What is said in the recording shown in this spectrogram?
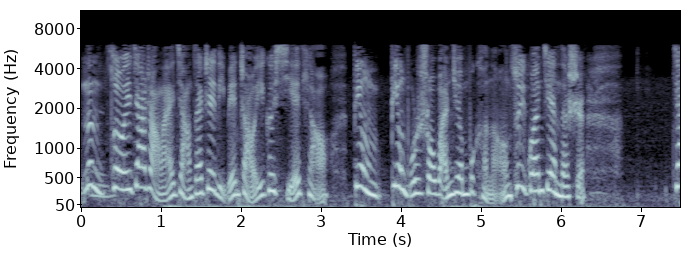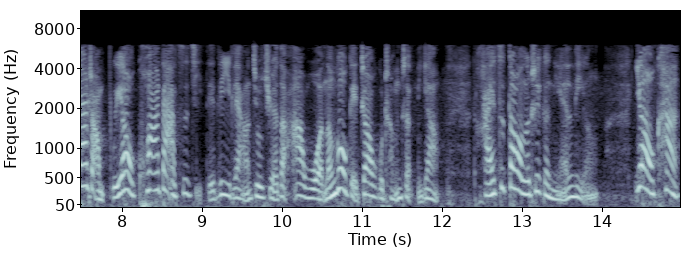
那作为家长来讲，在这里边找一个协调，并并不是说完全不可能。最关键的是，家长不要夸大自己的力量，就觉得啊，我能够给照顾成怎么样。孩子到了这个年龄，要看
